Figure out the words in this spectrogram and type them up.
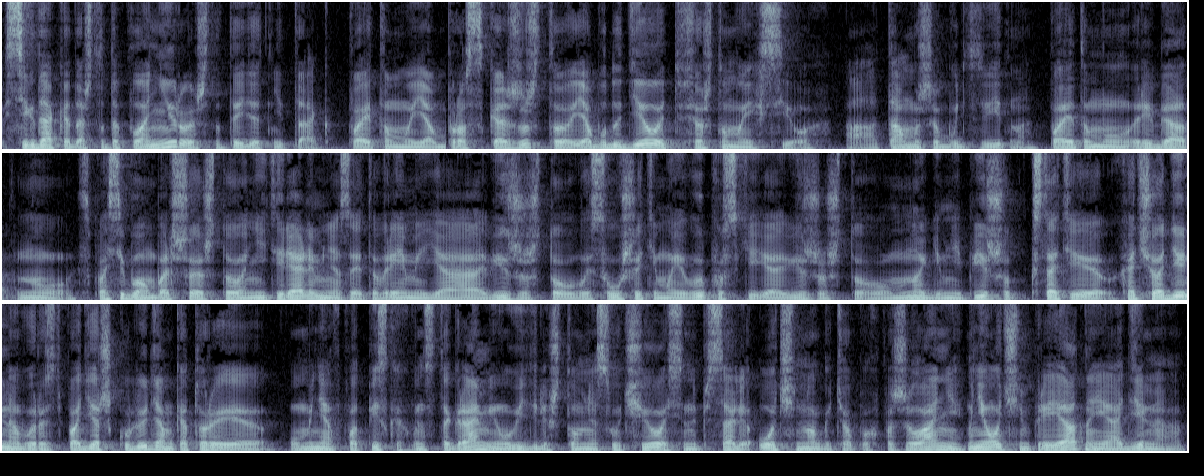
всегда, когда что-то планирую, что-то идет не так. Поэтому я просто скажу, что я буду делать все, что в моих силах, а там уже будет видно. Поэтому, ребят, ну, спасибо вам большое, что не теряли меня за это время. Я вижу, что вы слушаете мои выпуски, я вижу, что многие мне пишут. Кстати, хочу отдельно выразить поддержку людям, которые у меня в подписках в Инстаграме увидели, что у меня случилось, и написали очень много теплых пожеланий. Мне очень приятно, я отдельно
